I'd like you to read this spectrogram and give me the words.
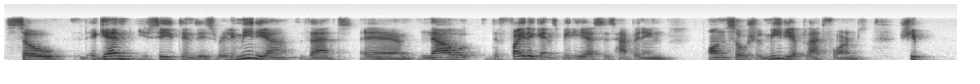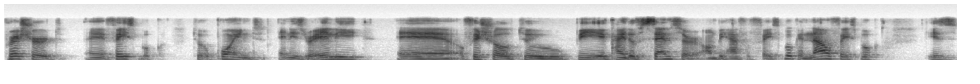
So again, you see it in the Israeli media that um, now the fight against BDS is happening on social media platforms. She pressured uh, Facebook to appoint an Israeli uh, official to be a kind of censor on behalf of Facebook, and now Facebook is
